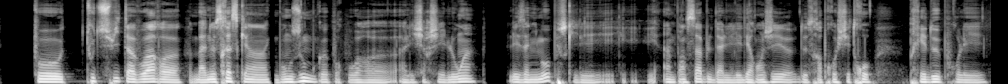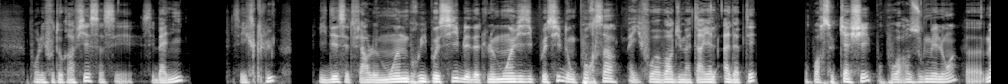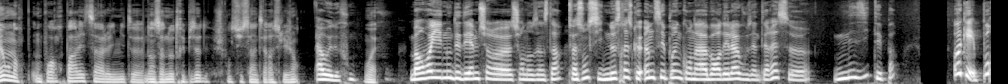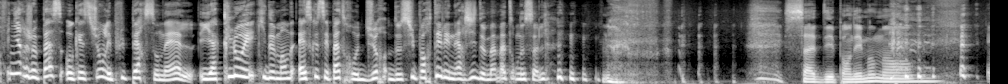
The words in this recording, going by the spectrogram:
Faut tout de suite avoir, euh, bah, ne serait-ce qu'un bon zoom quoi, pour pouvoir euh, aller chercher loin les animaux, parce qu'il est, impensable d'aller les déranger, euh, de se rapprocher trop près d'eux pour les, pour les photographier. Ça, c'est banni, c'est exclu. L'idée, c'est de faire le moins de bruit possible et d'être le moins visible possible. Donc pour ça, bah, il faut avoir du matériel adapté pour pouvoir se cacher, pour pouvoir zoomer loin. Euh, mais on, en- on pourra en reparler de ça à la limite euh, dans un autre épisode. Je pense que ça intéresse les gens. Ah ouais, de fou. Ouais. Bah envoyez-nous des DM sur, euh, sur nos Insta. De toute façon, si ne serait-ce qu'un de ces points qu'on a abordés là vous intéresse, euh, n'hésitez pas. Ok, pour finir, je passe aux questions les plus personnelles. Il y a Chloé qui demande est-ce que c'est pas trop dur de supporter l'énergie de Mama Tournesol Ça dépend des moments.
